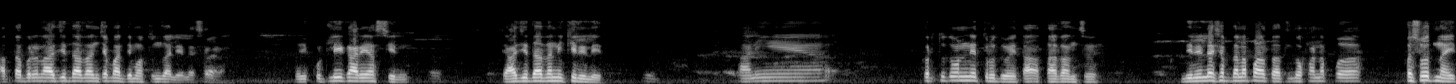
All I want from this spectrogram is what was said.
आतापर्यंत अजितदादांच्या माध्यमातून झालेला आहे सगळा. म्हणजे कुठलीही कार्य असतील ते अजितदादांनी केलेले आहेत. आणि कर्तृत्व नेतृत्व आहे ता दादांचं. दिलेल्या शब्दाला पाळतात लोकांना प फसवत नाहीत.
